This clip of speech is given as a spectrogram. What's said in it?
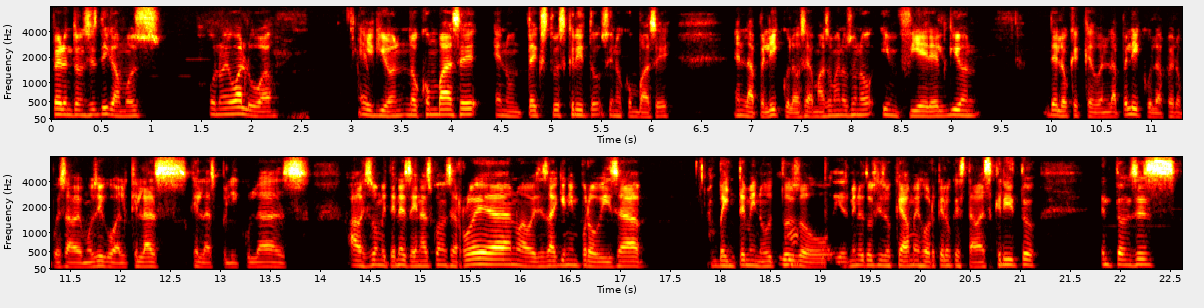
Pero entonces, digamos, uno evalúa el guion no con base en un texto escrito, sino con base en la película. O sea, más o menos uno infiere el guion de lo que quedó en la película, pero pues sabemos igual que las, que las películas a veces omiten escenas cuando se ruedan, o a veces alguien improvisa 20 minutos No. o 10 minutos y eso queda mejor que lo que estaba escrito. Entonces,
